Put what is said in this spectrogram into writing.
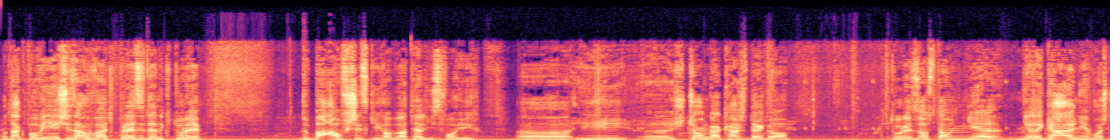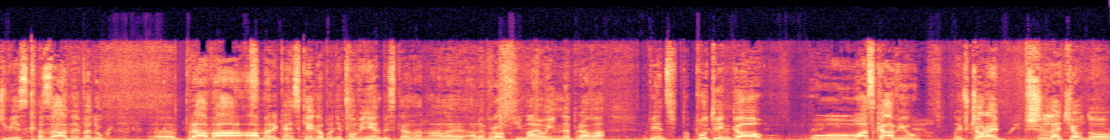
bo tak powinien się zachowywać prezydent, który dba o wszystkich obywateli swoich e, i e, ściąga każdego, który został nie, nielegalnie właściwie skazany według e, prawa amerykańskiego, bo nie powinien być skazany, ale, ale w Rosji mają inne prawa, więc Putin go ułaskawił. No i wczoraj przyleciał do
